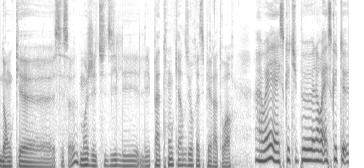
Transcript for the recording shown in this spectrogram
Donc, euh, c'est ça. Moi, j'étudie les, les patrons cardio-respiratoires. Ah ouais, est-ce que tu peux alors est-ce que te-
